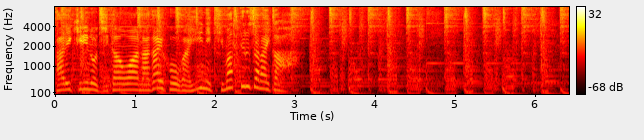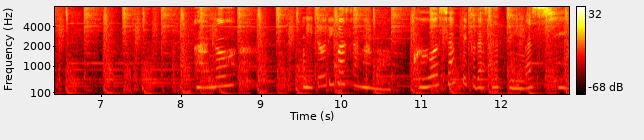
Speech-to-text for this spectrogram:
二人きりの時間は長い方がいいに決まってるじゃないか。あの緑葉様もこうおっしゃってくださっていますし。りん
